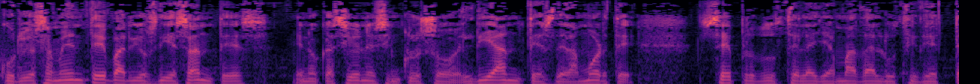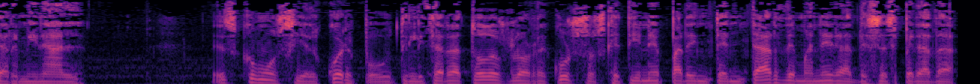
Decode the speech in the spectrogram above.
Curiosamente, varios días antes, en ocasiones incluso el día antes de la muerte, se produce la llamada lucidez terminal. Es como si el cuerpo utilizara todos los recursos que tiene para intentar de manera desesperada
